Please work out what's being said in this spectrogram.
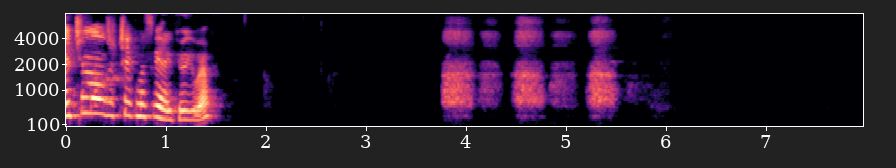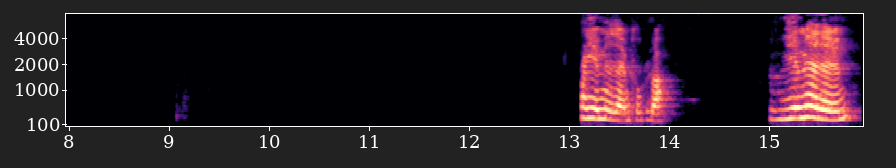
İçine azıcık çekmesi gerekiyor gibi. Yemin ederim çok güzel. Yemin ederim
